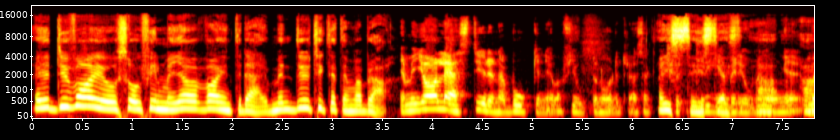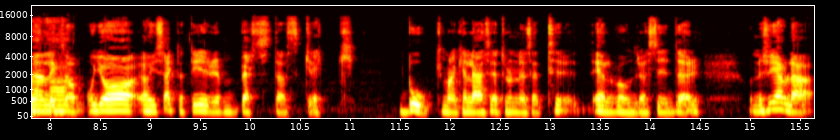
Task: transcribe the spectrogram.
Eh, Du var ju och såg filmen, jag var ju inte där, men du tyckte att den var bra. Ja, men jag läste ju den här boken när jag var 14 år, det tror jag sagt just tre just miljoner Ja, gånger. ja, men ja. liksom, och jag, jag har ju sagt att det är den bästa skräckbok man kan läsa. Jag tror den är så här t- 1100 sidor. Och den är så jävla,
